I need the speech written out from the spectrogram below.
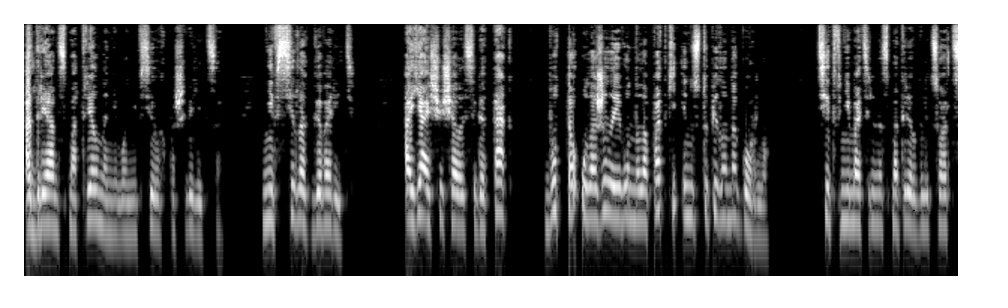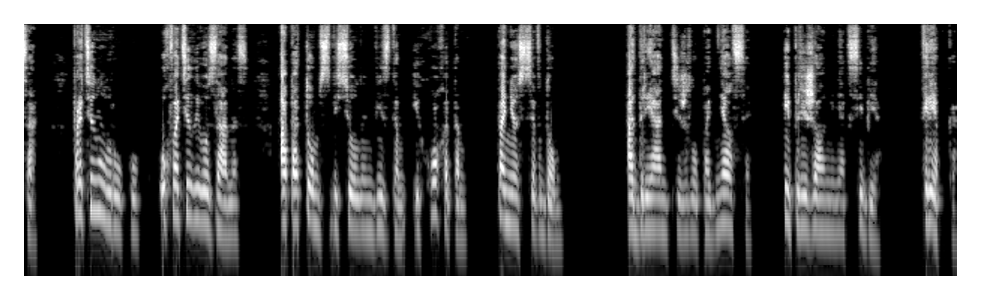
Адриан смотрел на него не в силах пошевелиться, не в силах говорить. А я ощущала себя так, будто уложила его на лопатки и наступила на горло. Тит внимательно смотрел в лицо отца, протянул руку, ухватил его за нос, а потом с веселым визгом и хохотом понесся в дом. Адриан тяжело поднялся и прижал меня к себе. Крепко,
